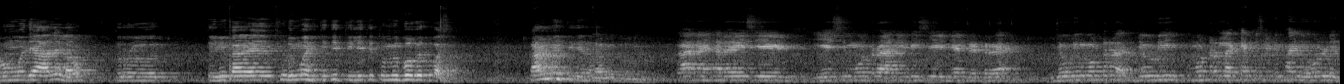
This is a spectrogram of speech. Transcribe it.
रूममध्ये आलेलो आहोत. तर त्यांनी काय थोडी माहिती देतील ती तुम्ही बघत बसा. काय माहिती देणार मित्रांनो काय नाही ह्याला एसी एसी मोटर आणि डीसी जनरेटर आहे. जेवढी मोटर जेवढी मोटरला कॅपॅसिटी पाहिजे व्होल्टेज.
